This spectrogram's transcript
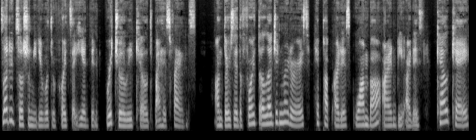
flooded social media with reports that he had been ritually killed by his friends. On Thursday the 4th, alleged murderers, hip hop artist Wamba, R&B artist Kel K,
